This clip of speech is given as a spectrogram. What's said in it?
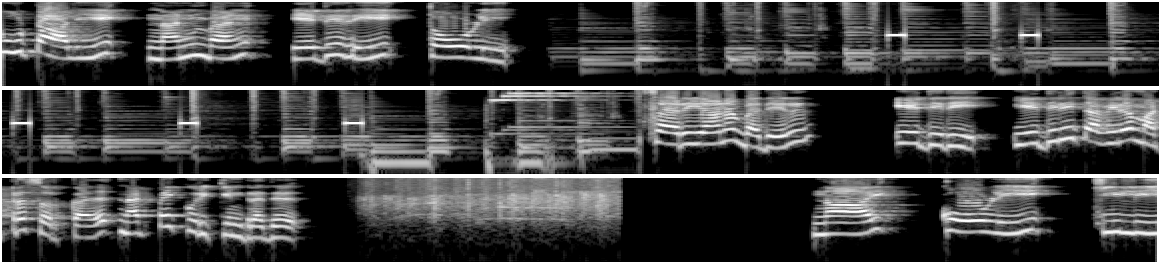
கூட்டாளி நண்பன் எதிரி தோழி. சரியான பதில் எதிரி. எதிரி தவிர மற்ற சொற்கள் நட்பை குறிக்கின்றது. நாய் கோழி கிளி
